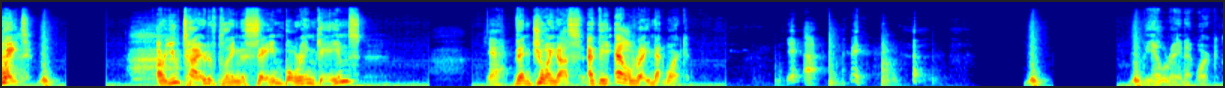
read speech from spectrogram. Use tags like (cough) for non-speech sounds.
Wait! Are you tired of playing the same boring games? Yeah. Then join us at the El Rey Network. Yeah. (laughs) the El Rey Network.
